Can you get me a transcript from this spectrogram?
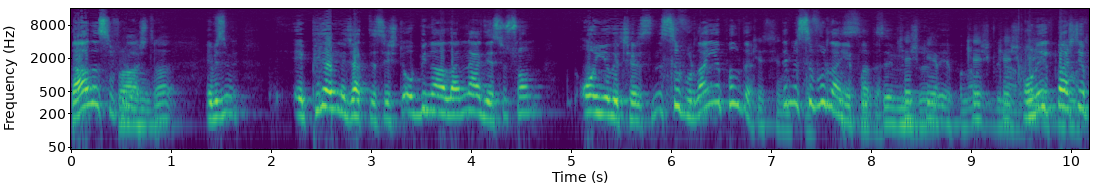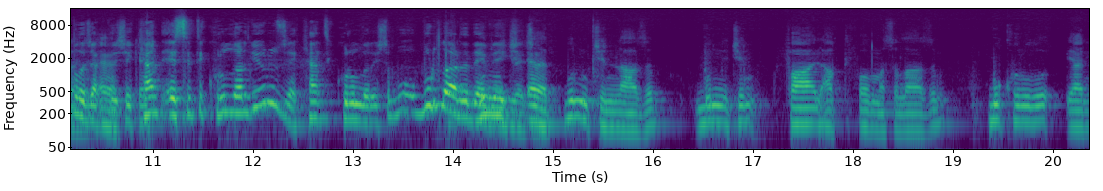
Daha da sıfırlaştık. anda- E bizim e, Plevne Caddesi işte o binalar neredeyse son 10 yıl içerisinde sıfırdan yapıldı. Kesinlikle. Değil mi? Sıfırdan yapıldı. Keşke yap- keşke- keşke- Onu ilk başta yapılacaktı. Evet, işte keşke. kent estetik kurulları diyoruz ya. Kent kurulları işte bu buralarda Bunun devreye için, girecek. evet, bunun için lazım. Bunun için faal aktif olması lazım. Bu kurulu yani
